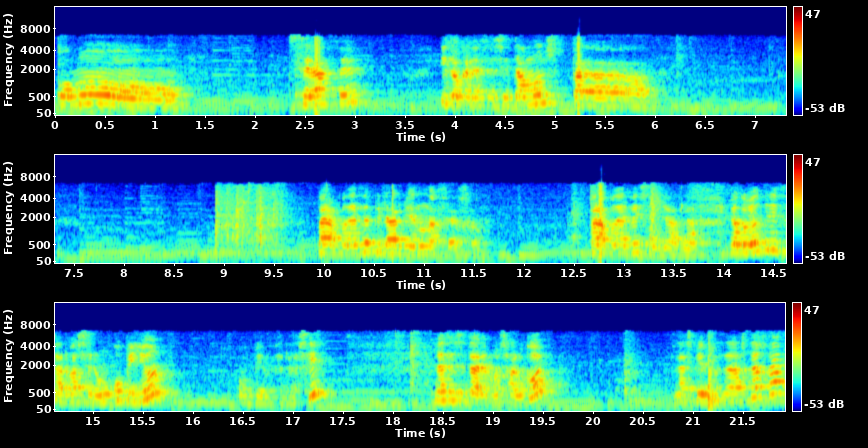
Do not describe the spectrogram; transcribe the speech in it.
cómo se hace y lo que necesitamos para, para poder depilar bien una ceja, para poder diseñarla. Lo que voy a utilizar va a ser un cupillón, un pincel así, necesitaremos alcohol, las pinzas de las cejas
